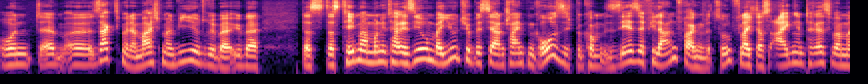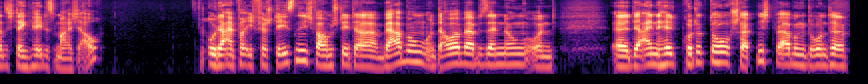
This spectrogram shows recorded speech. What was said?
und ähm, äh, sagt mir, dann mache ich mal ein Video drüber. Über das, das Thema Monetarisierung bei YouTube ist ja anscheinend ein großes. Ich bekomme sehr, sehr viele Anfragen dazu. Vielleicht aus Eigeninteresse, weil man sich denkt, hey, das mache ich auch. Oder einfach, ich verstehe es nicht, warum steht da Werbung und Dauerwerbesendung und äh, der eine hält Produkte hoch, schreibt nicht Werbung drunter.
